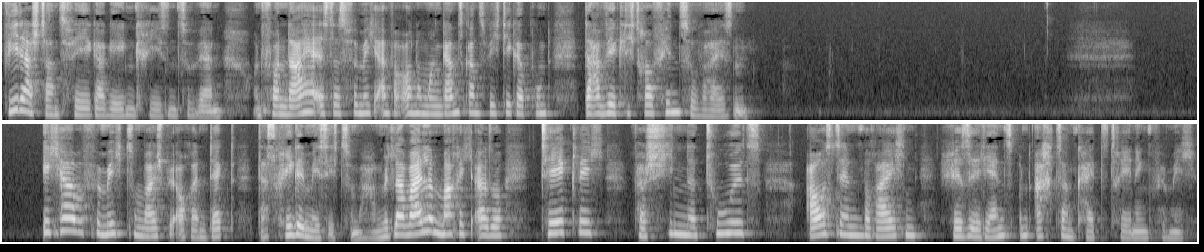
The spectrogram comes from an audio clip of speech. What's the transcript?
widerstandsfähiger gegen Krisen zu werden. Und von daher ist das für mich einfach auch nochmal ein ganz, ganz wichtiger Punkt, da wirklich darauf hinzuweisen. Ich habe für mich zum Beispiel auch entdeckt, das regelmäßig zu machen. Mittlerweile mache ich also täglich verschiedene Tools aus den Bereichen Resilienz und Achtsamkeitstraining für mich,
